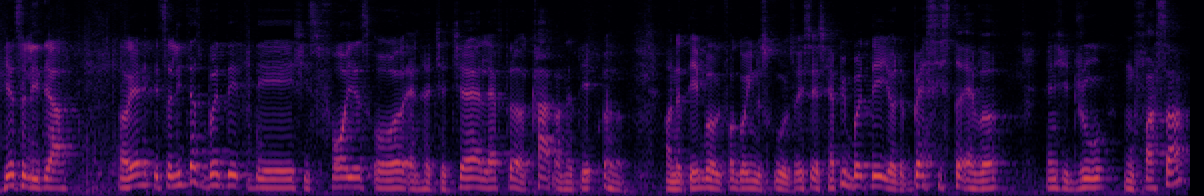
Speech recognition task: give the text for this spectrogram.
here's Alitia. Okay, it's Alita's birthday today. She's four years old, and her chair left her a card on the table on the table before going to school. So it says, "Happy birthday! You're the best sister ever." And she drew Mufasa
